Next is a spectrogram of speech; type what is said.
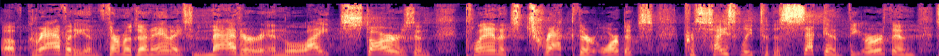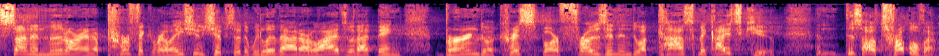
of gravity and thermodynamics, matter and light, stars and planets track their orbits precisely to the second. The earth and sun and moon are in a perfect relationship so that we live out our lives without being burned to a crisp or frozen into a cosmic ice cube. And this all troubled them.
